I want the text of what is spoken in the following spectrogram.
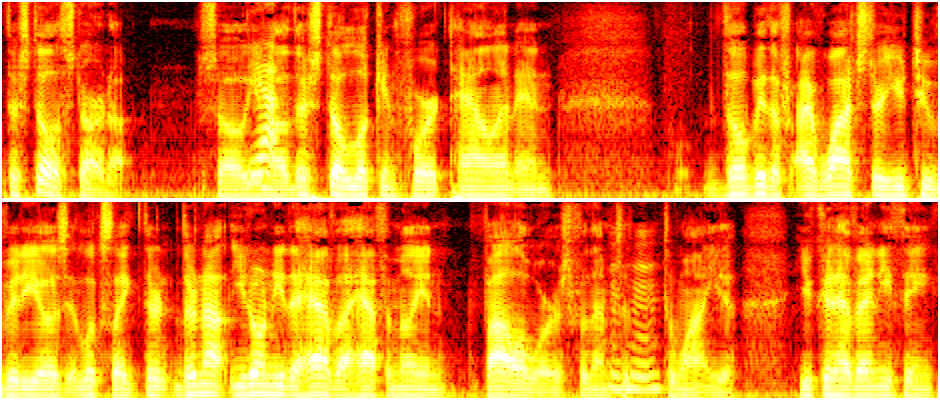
they're still a startup, so you Yeah. know they're still looking for talent and. They'll be the. I've watched their YouTube videos. It looks like they're they're not. You don't need to have a half a million followers for them to, to want you. You could have anything.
